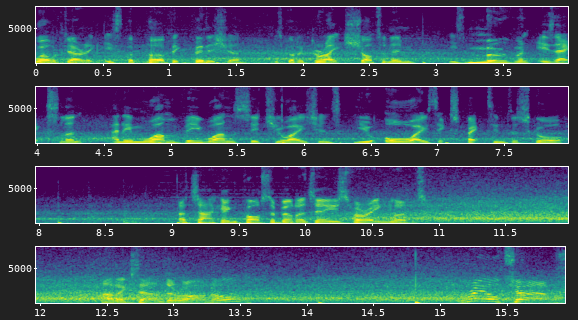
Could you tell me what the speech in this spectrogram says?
Well, Derek, he's the perfect finisher. He's got a great shot on him, his movement is excellent, and in 1v1 situations, you always expect him to score. Attacking possibilities for England. Alexander Arnold. Real chance.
